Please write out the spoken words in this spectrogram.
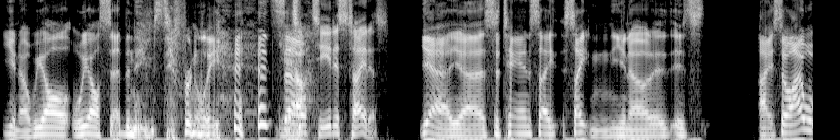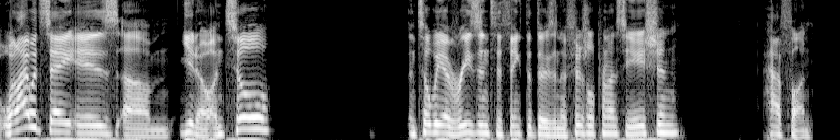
you know, we all we all said the names differently. so So Tidus Tidus. yeah, yeah, Satan Satan. You know, it, it's I. So I what I would say is, um, you know, until until we have reason to think that there's an official pronunciation, have fun.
